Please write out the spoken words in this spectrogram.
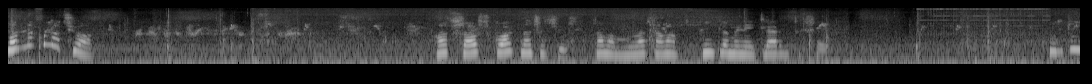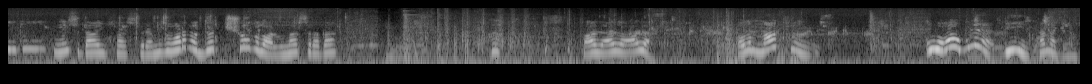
lan ne fırlatıyorsun? Hot sauce, guac, nacho cheese. Tamam bunlar tamam. Pink lemonade'ler bir tık şey. Dur dur dur. Neyse daha yukarı süremiz var da 4 kişi oldular bunlar sırada. Hadi hadi hadi. Oğlum ne yapıyorsunuz? Oha bu ne? Bin hemen.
